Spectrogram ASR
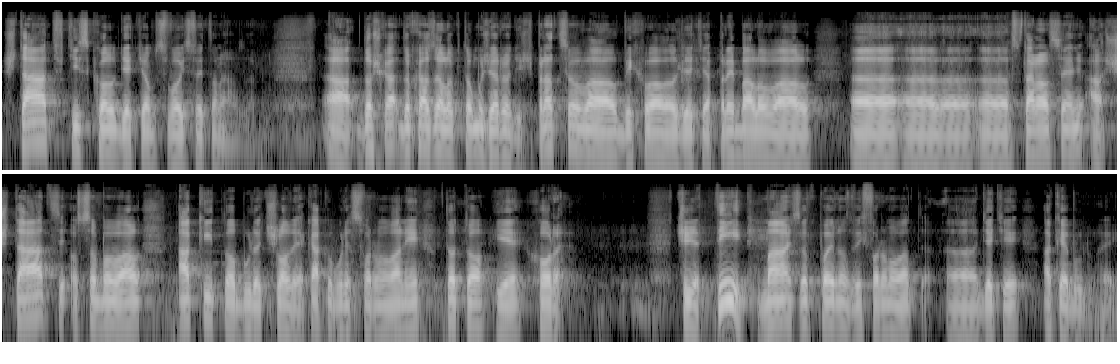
Štát vtiskol děťom svůj světonázor. A docházelo k tomu, že rodič pracoval, vychovával děťa, prebaloval, eh, staral se o ně a štát si osoboval, aký to bude člověk, ako bude sformovaný. Toto je chore. Čiže ty máš zodpovědnost vyformovat uh, děti, aké budou, hej.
